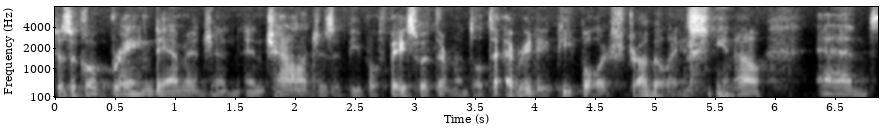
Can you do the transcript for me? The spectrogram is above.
physical brain damage and, and challenges that people face with their mental to everyday people are struggling, you know, and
